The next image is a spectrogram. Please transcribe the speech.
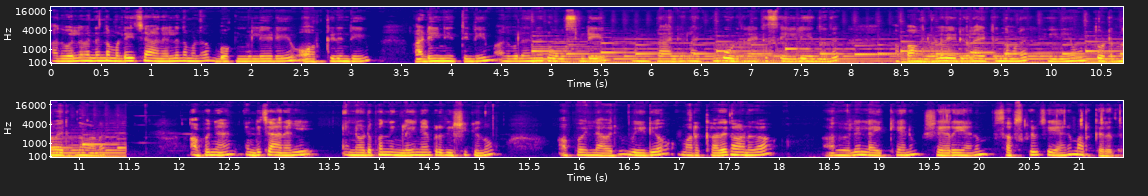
അതുപോലെ തന്നെ നമ്മുടെ ഈ ചാനലിൽ നമ്മൾ ബോഗൻവില്ലയുടെയും ഓർക്കിഡിന്റെയും അടീനിയത്തിന്റെയും അതുപോലെ തന്നെ റോസിന്റെയും പ്ലാന്റുകളായിരിക്കും കൂടുതലായിട്ട് സെയിൽ ചെയ്യുന്നത്. അപ്പോൾ അങ്ങനെയുള്ള വീഡിയോകളായിട്ട് നമ്മൾ ഇനിയും തുടർന്ന് വരുന്നതാണ്. അപ്പോൾ ഞാൻ എന്റെ ചാനലിൽ എന്നോടൊപ്പം നിങ്ങളെയും ഞാൻ പ്രതീക്ഷിക്കുന്നു. അപ്പോൾ എല്ലാവരും വീഡിയോ മറക്കാതെ കാണുക. അതുപോലെ ലൈക്ക് ചെയ്യാനും ഷെയർ ചെയ്യാനും സബ്സ്ക്രൈബ് ചെയ്യാനും മറക്കരുത്.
